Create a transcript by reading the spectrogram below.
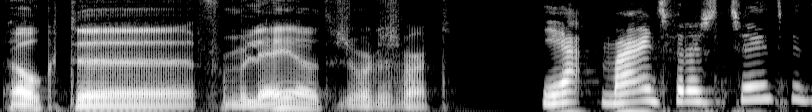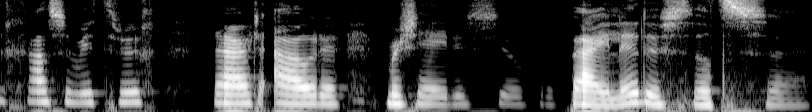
ook de Formule E-auto's worden zwart. Ja, maar in 2022 gaan ze weer terug naar het oude Mercedes zilveren pijlen. Dus dat is... wel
